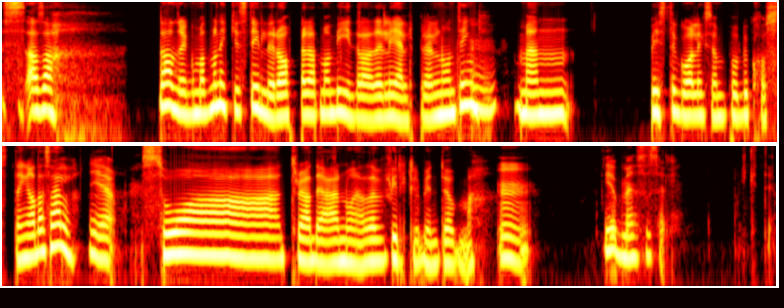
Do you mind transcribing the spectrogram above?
Altså Det handler ikke om at man ikke stiller opp, eller at man bidrar eller hjelper eller noen ting, Mm. men hvis det går liksom på bekostning av deg selv, yeah. så tror jeg det er noe jeg hadde virkelig begynt å jobbe med. Mm. Jobbe med seg selv. Viktig.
